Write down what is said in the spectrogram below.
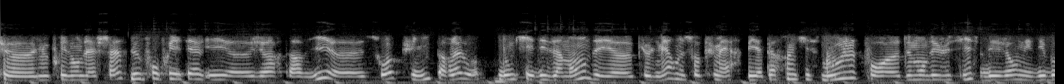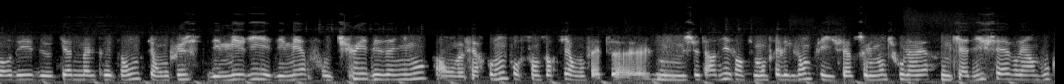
que le président de la chasse, le propriétaire et euh, Gérard Tardy euh, soient punis par la loi. Donc qu'il y ait des amendes et euh, que le maire ne soit plus maire. Il n'y a personne qui se bouge pour demander justice. Déjà, on est débordé de cas de maltraitance et en plus, des mairies et des maires font tuer des animaux. On va faire comment pour s'en sortir en fait Euh, Monsieur Tardy est censé montrer l'exemple et il fait absolument tout l'inverse. Donc il y a 10 chèvres et un bouc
